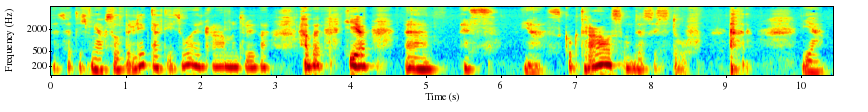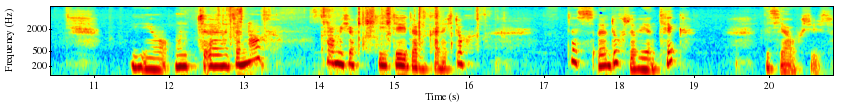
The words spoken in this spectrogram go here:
Das hatte ich mir auch so belegt, dachte ich, so ein Rahmen drüber. Aber hier, äh, es, ja, es guckt raus und das ist doof. ja. Ja, und äh, danach kam ich auf die Idee, dann kann ich doch das äh, doch so wie ein Tick. Ist ja auch süß.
